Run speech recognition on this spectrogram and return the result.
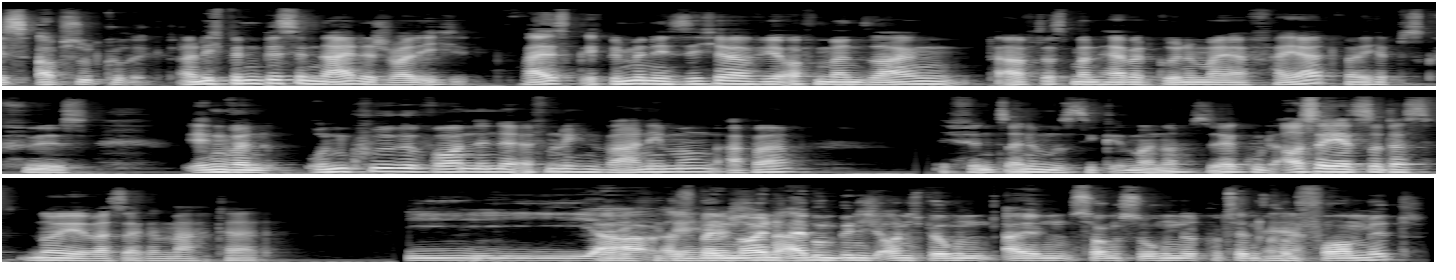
Ist absolut korrekt. Und ich bin ein bisschen neidisch, weil ich weiß, ich bin mir nicht sicher, wie offen man sagen darf, dass man Herbert Grönemeyer feiert, weil ich habe das Gefühl, ist irgendwann uncool geworden in der öffentlichen Wahrnehmung, aber ich finde seine Musik immer noch sehr gut. Außer jetzt so das Neue, was er gemacht hat. Ja, also bei dem neuen. Album bin ich auch nicht bei allen Songs so 100% Ja. konform mit.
